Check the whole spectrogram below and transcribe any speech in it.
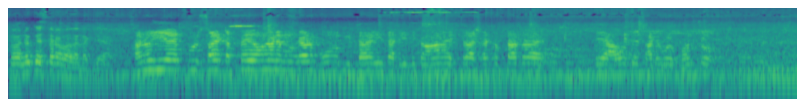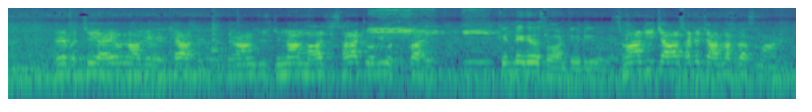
ਤੁਹਾਨੂੰ ਕਿਸ ਤਰ੍ਹਾਂ ਪਤਾ ਲੱਗਿਆ? ਸਾਨੂੰ ਜੀ ਇਹ ਪੁਲਿਸ ਵਾਲੇ ਟੱਪੇ ਉਹਨਾਂ ਨੇ ਮੁੰਡਿਆਂ ਨੂੰ ਫੋਨ ਕੀਤਾ ਜੀ ਤੁਹਾਡੀ ਦੁਕਾਨ ਇਸ ਤਰ੍ਹਾਂ ਸ਼ਟ ਟੁੱਟਾ ਪਿਆ ਹੈ ਤੇ ਆਓ ਤੇ ਸਾਡੇ ਕੋਲ ਪਹੁੰਚੋ। ਫਿਰ ਬੱਚੇ ਆਏ ਉਹਨਾਂ ਆ ਕੇ ਵੇਖਿਆ ਦੁਕਾਨ 'ਚ ਜਿੰਨਾ ਮਾਲ ਸੀ ਸਾਰਾ ਚੋਰੀ ਹੋ ਚੁੱਕਾ ਹੈ। ਕਿੰਨੇ ਕੁ ਦਾ ਸਮਾਨ ਚੋਰੀ ਹੋ ਗਿਆ? ਸਮਾਨ ਜੀ 4 4.5 ਲੱਖ ਦਾ ਸਮਾਨ ਹੈ।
